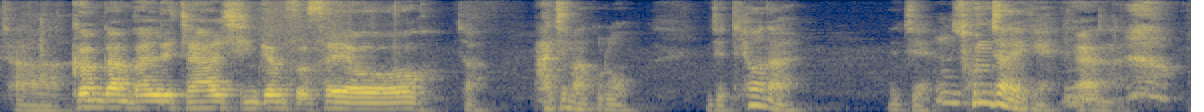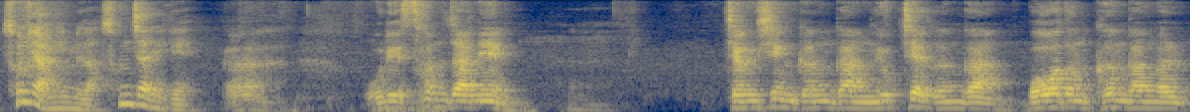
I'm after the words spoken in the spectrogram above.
자, 건강 관리 잘 신경 쓰세요. 자 마지막으로 이제 태어날 이제 음. 손자에게. 아, 손이 아닙니다. 손자에게. 아, 우리 손자님 정신 건강, 육체 건강, 모든 건강을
